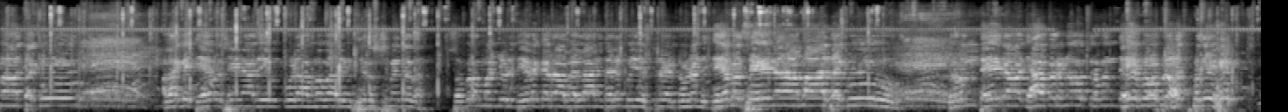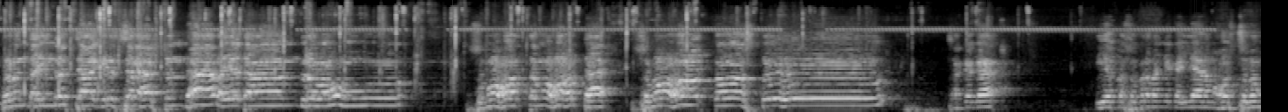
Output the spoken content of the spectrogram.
మాతకు అలాగే దేవసేనాదేవి కూడా అమ్మవారికి శిరస్సు మీద సుబ్రహ్మణ్యుడు జీలకర్ర బెల్లాన్ని ధరింపు చేస్తున్నాడు. చూడండి దేవసేనా మాతకు ధ్రువంతే రాజావరణో ధ్రువం గో బృహస్పతి ధ్రువంత ఇంద్రశ్చాగిరిశరాష్టం ధారయతాం ధ్రువం. సుమహోర్త ముహూర్త సుమహోర్తోస్తు. చక్కగా ఈ యొక్క సుబ్రహ్మణ్య కళ్యాణ మహోత్సవం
